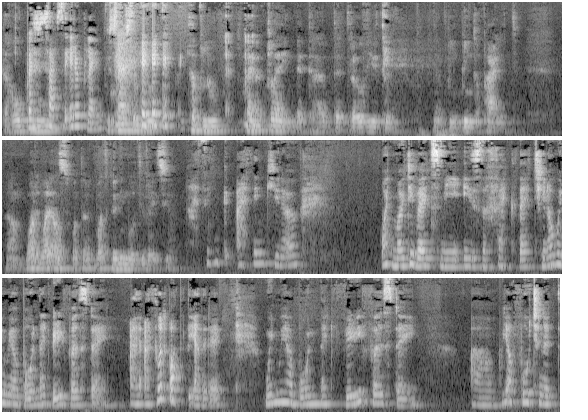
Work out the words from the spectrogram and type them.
the whole blue, Besides the aeroplane. Besides the blue, the blue kind of plane that drove, that drove you to you know, being, being a pilot. Um, what, what else? What, what really motivates you? I think, I think, you know, what motivates me is the fact that, you know, when we are born that very first day, I, I thought about it the other day. When we are born that very first day, uh, we are fortunate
